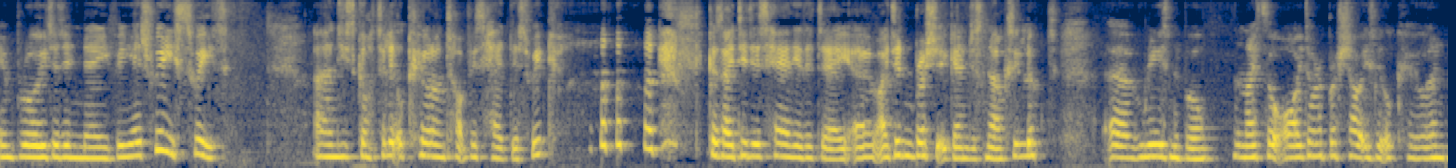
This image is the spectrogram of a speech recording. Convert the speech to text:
embroidered in navy. It's really sweet. And he's got a little curl on top of his head this week. Because I did his hair the other day. Um, I didn't brush it again just now because it looked um, reasonable. And I thought, oh, I don't want to brush out his little curl and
